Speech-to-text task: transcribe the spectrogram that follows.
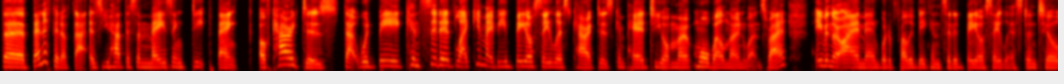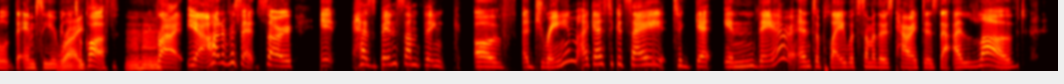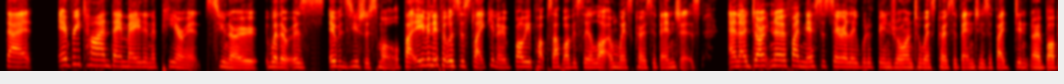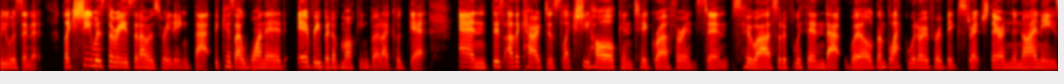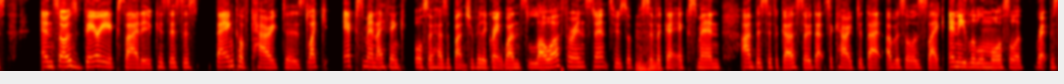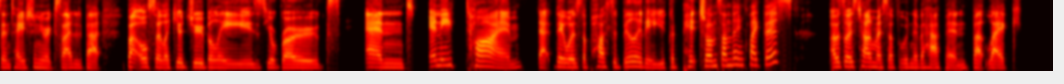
the benefit of that is you have this amazing deep bank of characters that would be considered like you maybe B or C list characters compared to your mo- more well known ones, right? Even though Iron Man would have probably been considered B or C list until the MCU really Right. took off. Mhm. Right. Yeah, 100%. So it has been something of a dream, I guess you could say, to get in there and to play with some of those characters that I loved that every time they made an appearance, you know, whether it was it was usually small, but even if it was just like, you know, Bobbi pops up obviously a lot in West Coast Avengers. And I don't know if I necessarily would have been drawn to West Coast Avengers if I didn't know Bobbi was in it. Like she was the reason I was reading that because I wanted every bit of Mockingbird I could get. And there's other characters like She-Hulk and Tigra, for instance, who are sort of within that world, and Black Widow for a big stretch there in the 90s. And so I was very excited because there's this bank of characters. Like X Men, I think also has a bunch of really great ones. Loa, for instance, who's a Mhm. Pasifika X Men. I'm Pasifika, so that's a character that I was always like any little morsel of representation you're excited about. But also like your Jubilees, your Rogues, and any time that there was the possibility you could pitch on something like this, I was always telling myself it would never happen. But like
